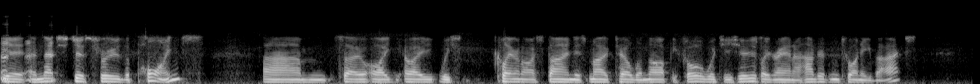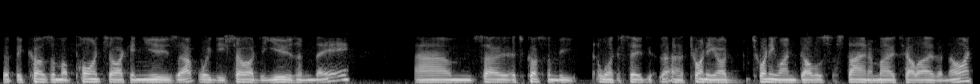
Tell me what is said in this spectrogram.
yeah, and that's just through the points. Um, so I, I, we, Claire and I stay in this motel the night before, which is usually around 120 bucks. But because of my points I can use up, we decide to use them there. Um, so it's costing me, like I said, uh, 20 odd, $21 to stay in a motel overnight.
